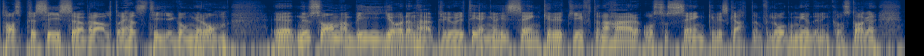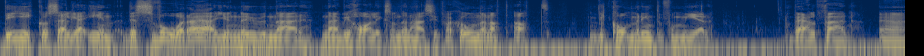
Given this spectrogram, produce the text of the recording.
tas precis överallt och helst tio gånger om. Eh, nu sa man vi gör den här prioriteringen, vi sänker utgifterna här och så sänker vi skatten för låg och medelinkomsttagare. Det gick att sälja in. Det svåra är ju nu när, när vi har liksom den här situationen att, att vi kommer inte få mer välfärd eh,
